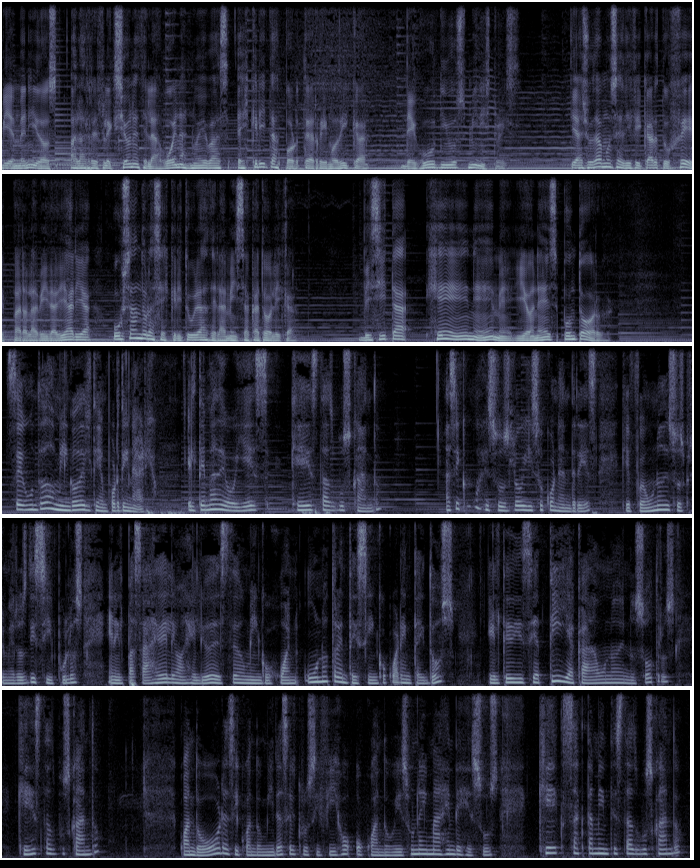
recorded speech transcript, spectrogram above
Bienvenidos a las reflexiones de las buenas nuevas escritas por Terry Modica de Good News Ministries. Te ayudamos a edificar tu fe para la vida diaria usando las escrituras de la Misa Católica. Visita gnm-es.org. Segundo domingo del tiempo ordinario. El tema de hoy es ¿qué estás buscando? Así como Jesús lo hizo con Andrés, que fue uno de sus primeros discípulos, en el pasaje del Evangelio de este domingo, Juan 1, 35, 42, Él te dice a ti y a cada uno de nosotros, ¿qué estás buscando? Cuando oras y cuando miras el crucifijo o cuando ves una imagen de Jesús, ¿qué exactamente estás buscando?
